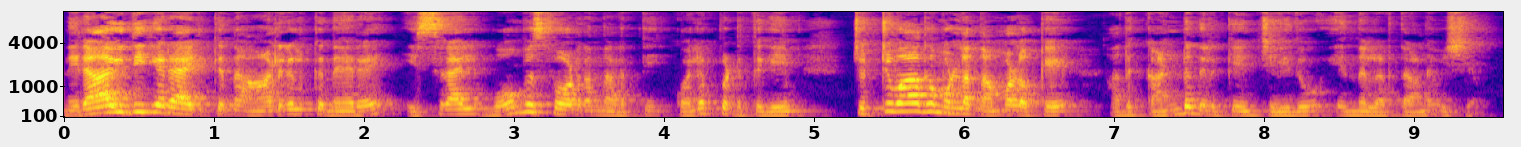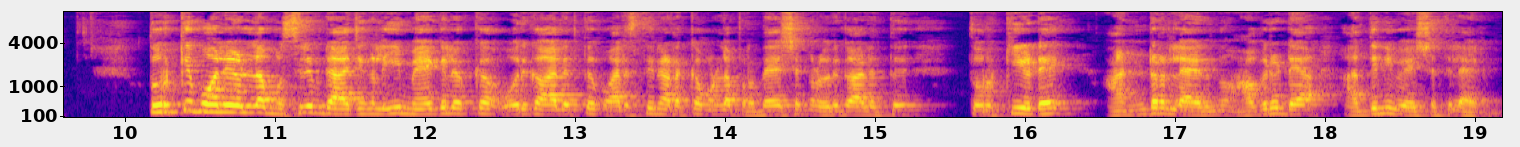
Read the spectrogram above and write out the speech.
നിരായുധികരായിരിക്കുന്ന ആളുകൾക്ക് നേരെ ഇസ്രായേൽ ബോംബ് സ്ഫോടനം നടത്തി കൊലപ്പെടുത്തുകയും ചുറ്റുഭാഗമുള്ള നമ്മളൊക്കെ അത് കണ്ടു നിൽക്കുകയും ചെയ്തു എന്നുള്ളതാണ് വിഷയം. തുർക്കി പോലെയുള്ള മുസ്ലിം രാജ്യങ്ങൾ ഈ മേഖലയൊക്കെ ഒരു കാലത്ത് പലസ്തീൻ അടക്കമുള്ള പ്രദേശങ്ങൾ ഒരു കാലത്ത് തുർക്കിയുടെ അണ്ടറിലായിരുന്നു അവരുടെ അധിനിവേശത്തിലായിരുന്നു.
